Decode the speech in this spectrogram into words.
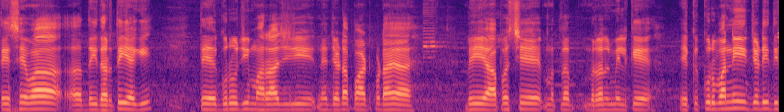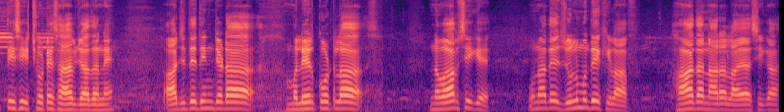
ਤੇ ਸੇਵਾ ਦੀ ਧਰਤੀ ਹੈਗੀ। ਤੇ ਗੁਰੂ ਜੀ ਮਹਾਰਾਜ ਜੀ ਨੇ ਜਿਹੜਾ ਪਾਠ ਪੜਾਇਆ ਵੀ ਆਪਸ 'ਚ ਮਤਲਬ ਰਲ ਮਿਲ ਕੇ ਇੱਕ ਕੁਰਬਾਨੀ ਜਿਹੜੀ ਦਿੱਤੀ ਸੀ ਛੋਟੇ ਸਾਹਿਬਜ਼ਾਦਿਆਂ ਨੇ। ਅੱਜ ਦੇ ਦਿਨ ਜਿਹੜਾ ਮਲੇਰਕੋਟਲਾ ਨਵਾਬ ਸੀਗੇ, ਉਹਨਾਂ ਦੇ ਜ਼ੁਲਮ ਦੇ ਖਿਲਾਫ ਹਾਂ ਦਾ ਨਾਰਾ ਲਾਇਆ ਸੀਗਾ।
